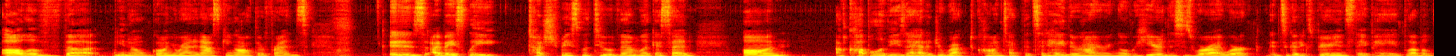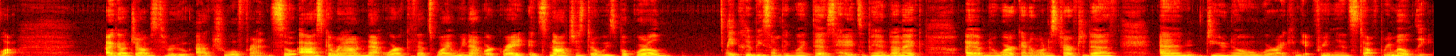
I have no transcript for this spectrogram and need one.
all of the, you know, going around and asking author friends is I basically touched base with two of them. Like I said, on a couple of these, I had a direct contact that said, hey, they're hiring over here. This is where I work. It's a good experience. They pay, blah, blah, blah. I got jobs through actual friends. So ask around, network. That's why we network, right? It's not just always book world. It could be something like this. Hey, it's a pandemic. I have no work. I don't want to starve to death. And do you know where I can get freelance stuff remotely?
